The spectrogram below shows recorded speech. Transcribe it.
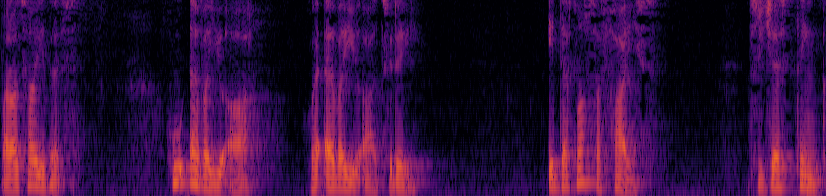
But I'll tell you this whoever you are, wherever you are today, it does not suffice to just think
